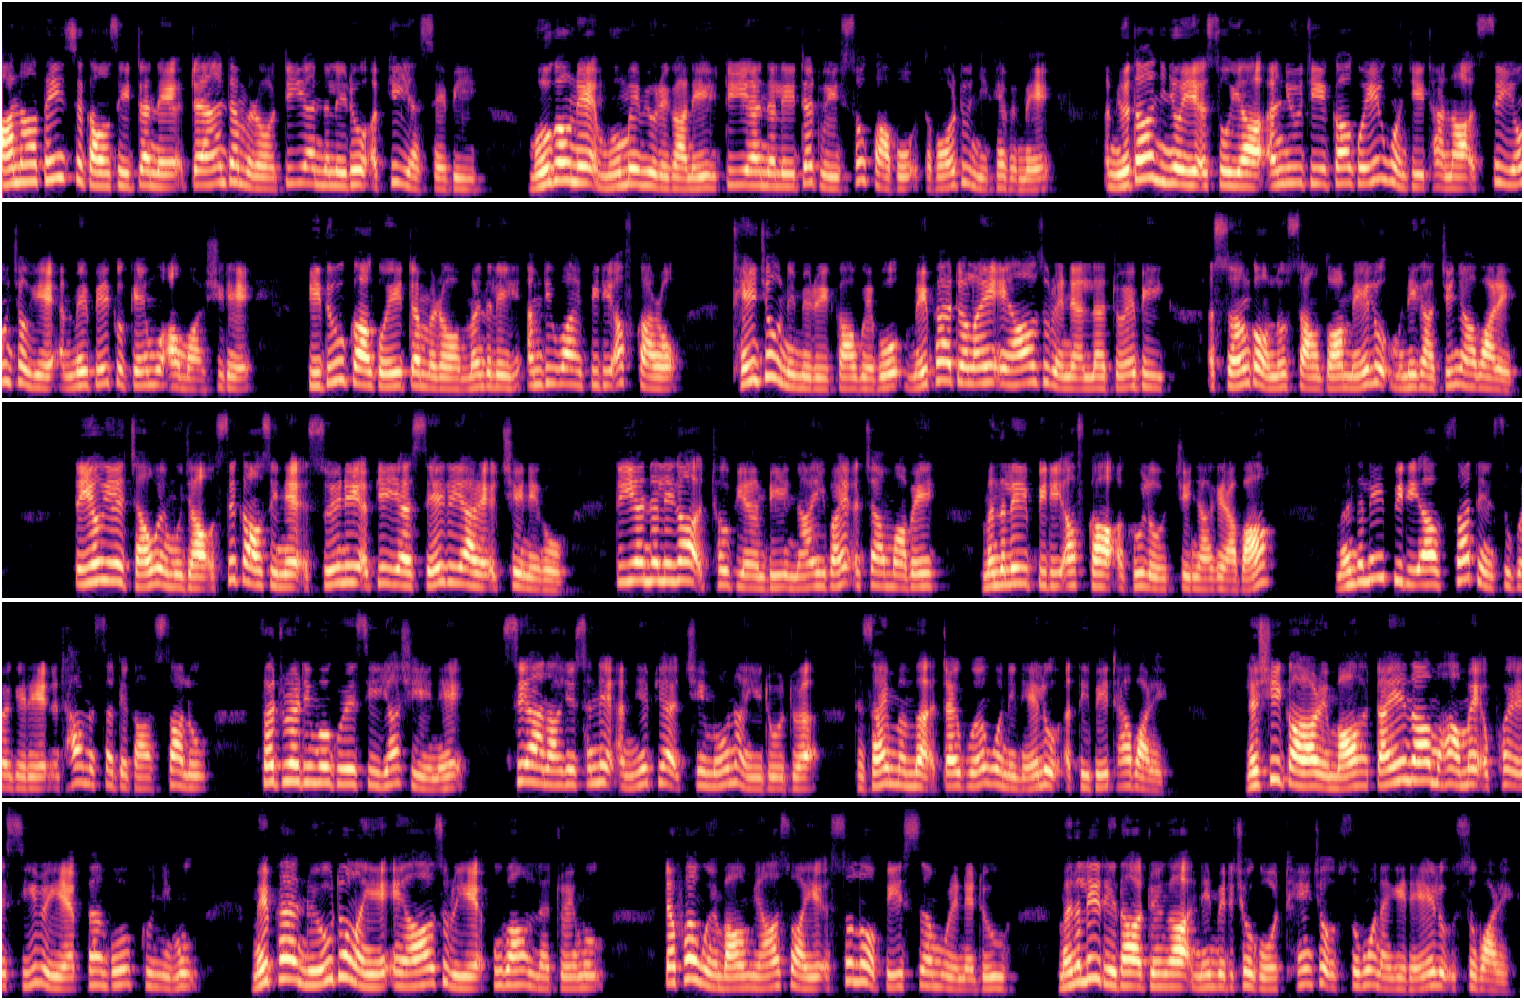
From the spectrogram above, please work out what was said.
အာနာသိန်းစစ်ကောင်စီတပ်နဲ့တအန်းတပ်မတော် TNL တို့အပြစ်ရဆဲပြီးမိုးကုတ်နဲ့မိုးမိတ်မြို့တွေကနေ TNL တပ်တွေဆုတ်ခွာဖို့သဘောတူညီခဲ့ပေမဲ့အမျိုးသားညီညွတ်ရေးအစိုးရ NUG ကာကွယ်ရေးဝန်ကြီးဌာနစစ်ရုံးချုပ်ရဲ့အမိန့်ပေးကွက်ကဲမှုအောက်မှာရှိတဲ့ပြည်သူ့ကာကွယ်ရေးတပ်မတော်မန္တလေး MDY PDF ကတော့ထင်းချုပ်နေမျိုးတွေကာကွယ်ဖို့မိဖက်တော်လိုင်းအင်အားစုတွေနဲ့လက်တွဲပြီးအစွမ်းကုန်လှုပ်ဆောင်သွားမယ်လို့မနေ့ကကြေညာပါတယ်။တရုတ်ရဲ့ဂျားဝင်မှုကြောင့်စစ်ကောင်စီနဲ့ဆွေးနွေးအပြစ်ရဆဲကြရတဲ့အခြေအနေကို TNL ကထုတ်ပြန်ပြီးနိုင်ပိုင်းအကြမှာပဲမန္တလေး PDF ကအခုလိုကြေညာခဲ့တာပါမန္တလေး PDF စတင်စုဖွဲ့ခဲ့တဲ့2021ကစလို့ Federal Democracy ရရှိရေးနဲ့ဆီအာနာရှင်စနစ်အမြင့်ပြတ်ချိန်မုံနိုင်ရေးတို့အတွက်ဒီဇိုင်းမမတ်တိုက်ပွဲဝင်နေတယ်လို့အသိပေးထားပါတယ်လက်ရှိကာလတွေမှာတိုင်းရင်းသားမဟာမိတ်အဖွဲ့အစည်းတွေရဲ့ပံ့ပိုးကူညီမှုမိဖက်နွေဦးတော်လိုင်းရဲ့အင်အားစုတွေရဲ့ပူးပေါင်းလက်တွဲမှုတပ်ဖွဲ့ဝင်ပေါင်းများစွာရဲ့ဆွတ်လွတ်ပေးဆက်မှုတွေနဲ့တူမန္တလေးဒေသအတွင်းကနေမြေတချို့ကိုထိန်းချုပ်စိုးမိုးနိုင်ခဲ့တယ်လို့ဆိုပါတယ်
